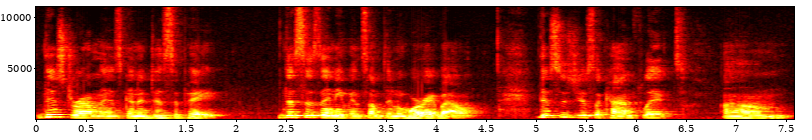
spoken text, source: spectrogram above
This drama is going to dissipate. This isn't even something to worry about. This is just a conflict. Um,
